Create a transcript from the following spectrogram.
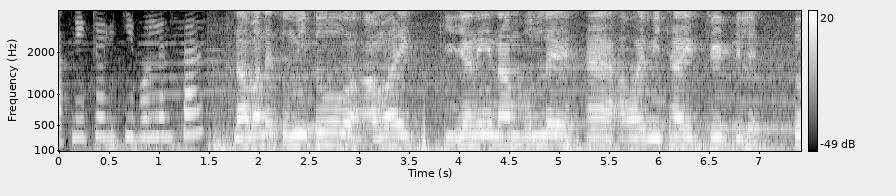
আপনি একটু আগে কি বললেন স্যার? না মানে তুমি তো আমায় কি জানি নাম বললে হ্যাঁ হাওয়াই মিঠাই ট্রিট দিলে। সো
